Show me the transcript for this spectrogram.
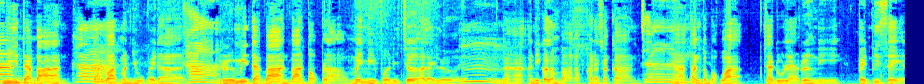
งมีแต่บ้านค่ะแต่ว่ามันอยู่ไม่ได้ค่ะหรือมีแต่บ้านบ้านเปล่าๆ ไม่มีเฟอร์นิเจอร์อะไรเลยอืมนะฮะอันนี้ก็ลำบากกับข้าราชการใช่นะฮะท่านก็บอกว่า จะดูแลเรื่องนี้เป็นพิเศษ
